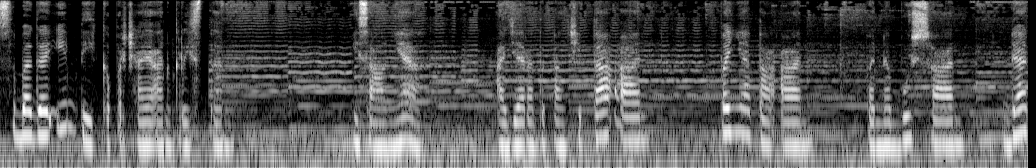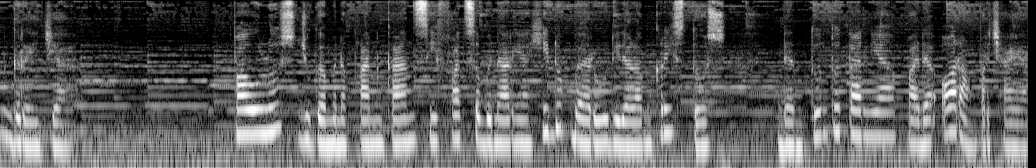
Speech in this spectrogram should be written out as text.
sebagai inti kepercayaan Kristen. Misalnya, ajaran tentang ciptaan, penyataan, penebusan, dan gereja. Paulus juga menekankan sifat sebenarnya hidup baru di dalam Kristus dan tuntutannya pada orang percaya.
